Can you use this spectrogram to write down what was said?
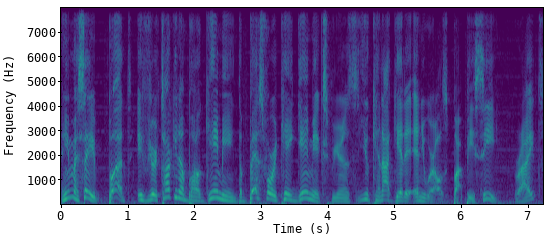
And you might say, but if you're talking about gaming, the best 4K gaming experience, you cannot get it anywhere else but PC, right?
